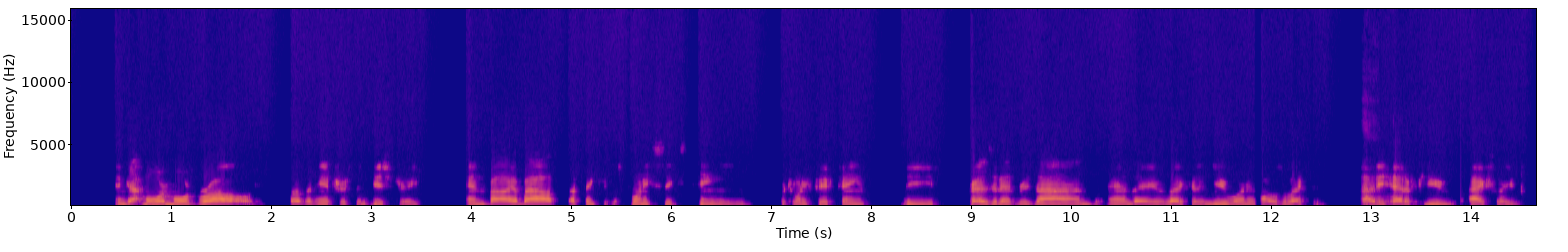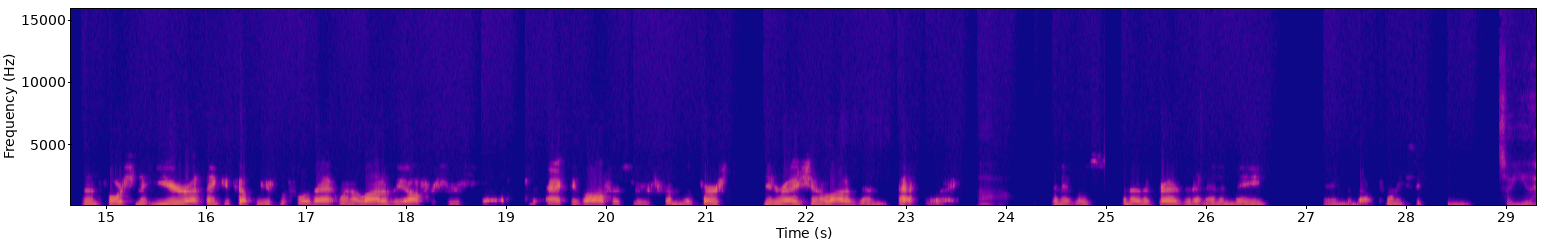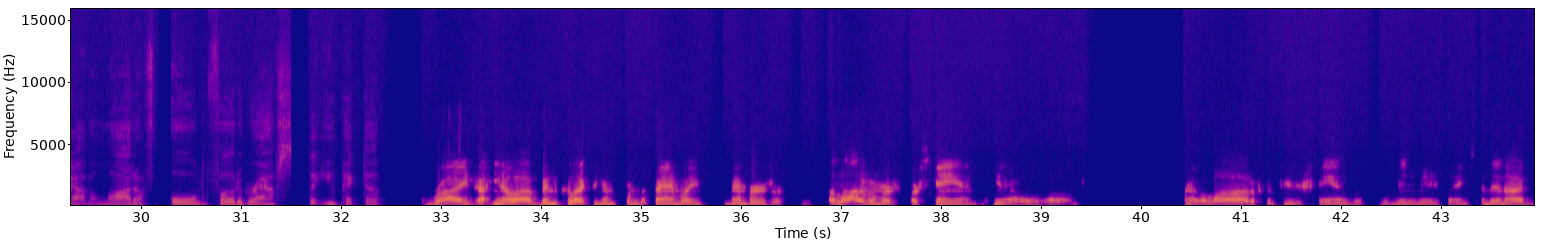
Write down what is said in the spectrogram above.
and got more and more broad of an interest in history. And by about, I think it was 2016 or 2015, the president resigned and they elected a new one and I was elected. I already had a few, actually, an unfortunate year, I think a couple years before that, when a lot of the officers, uh, the active officers from the first generation, a lot of them passed away. Oh, Then it was another president and then me in about 2016. so you have a lot of old photographs that you picked up? Right. Uh, you know, I've been collecting them from the family members, or a lot of them are, are scanned. You know, um, I have a lot of computer scans of many, many things. And then I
